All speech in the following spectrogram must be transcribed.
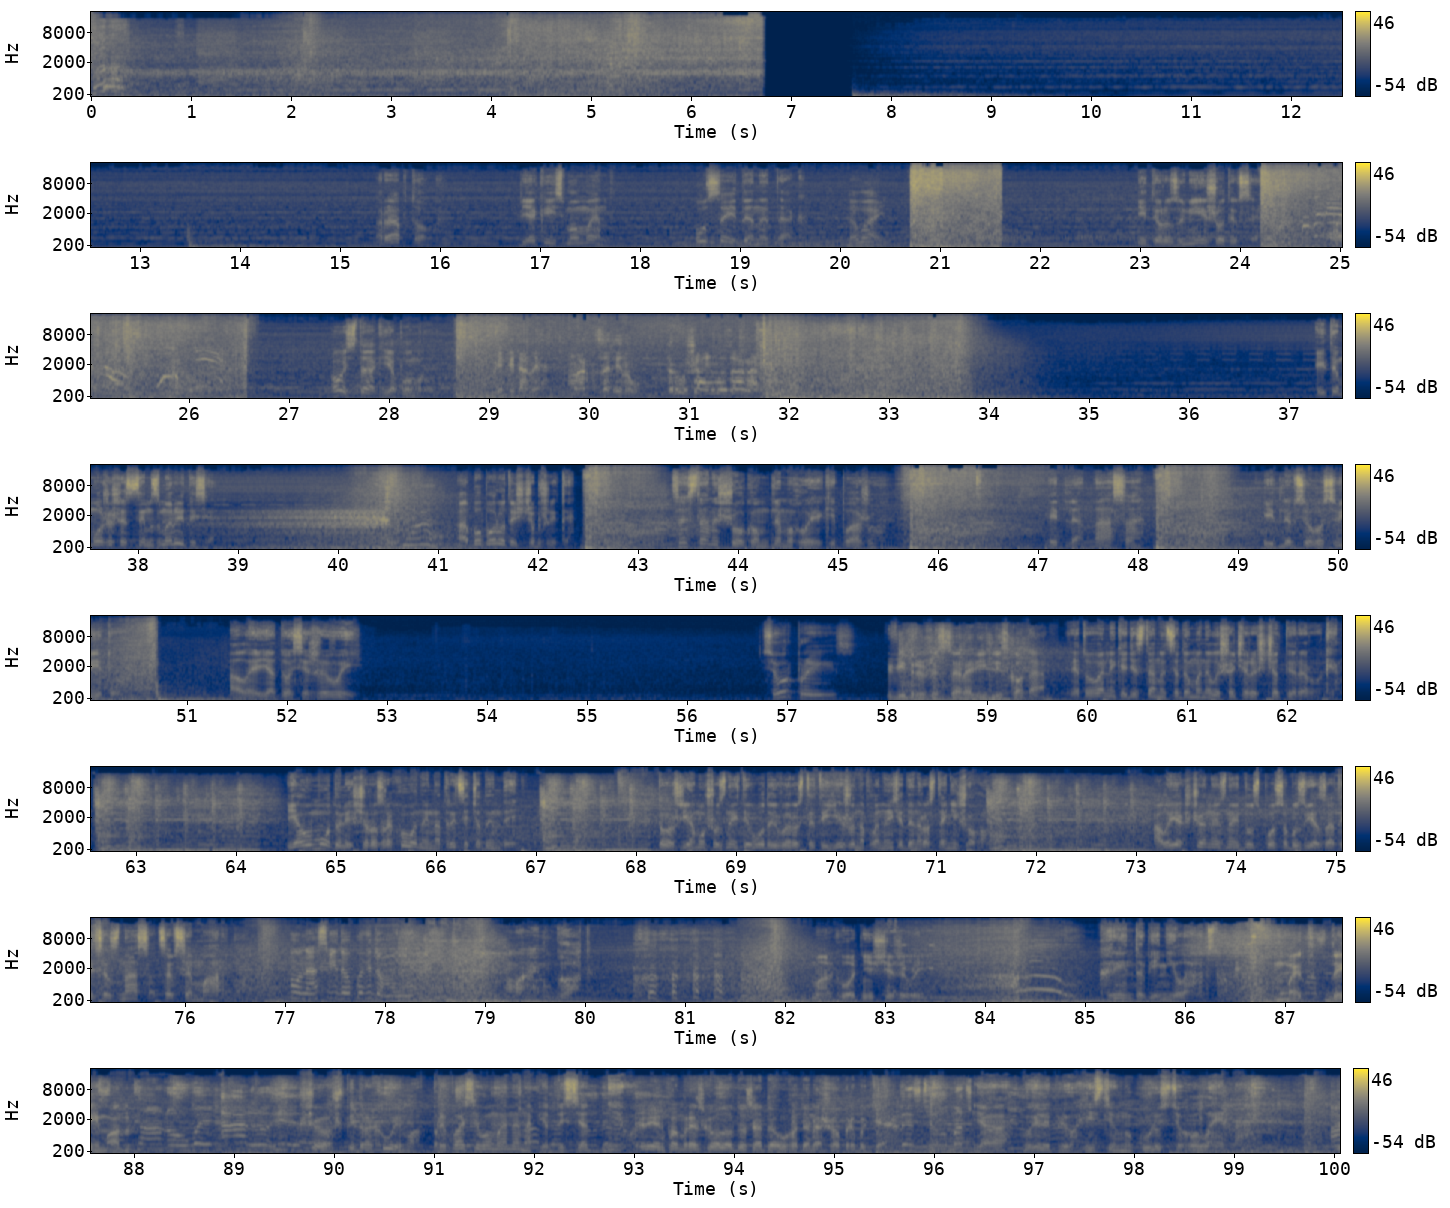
Раптом, в якийсь момент, усе йде не так. Давай. І ти розумієш, от і все. Ось так я помру. Капітане, Марк загинув. Рушаємо зараз. І ти можеш із цим змиритися. Або боротись, щоб жити. Це стане шоком для мого екіпажу, і для НАСА, і для всього світу. Але я досі живий. Сюрприз. Від режисера Рідлі Скотта. Рятувальники дістануться до мене лише через 4 роки. Я у модулі, що розрахований на 31 день. Тож я мушу знайти воду і виростити їжу на планеті, де не росте нічого. Але якщо не знайду способу зв'язатися з НАСА, це все марно. У нас відеоповідомлення. Майн год. Марк Вотні ще живий. Хрін тобі, Ніл Армстронг. Мет Деймон. Що ж, підрахуємо. Припасів у мене на 50 днів. Він помре з голоду задовго до нашого прибуття. Я виліплю їстівну кулю з цього лайна.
